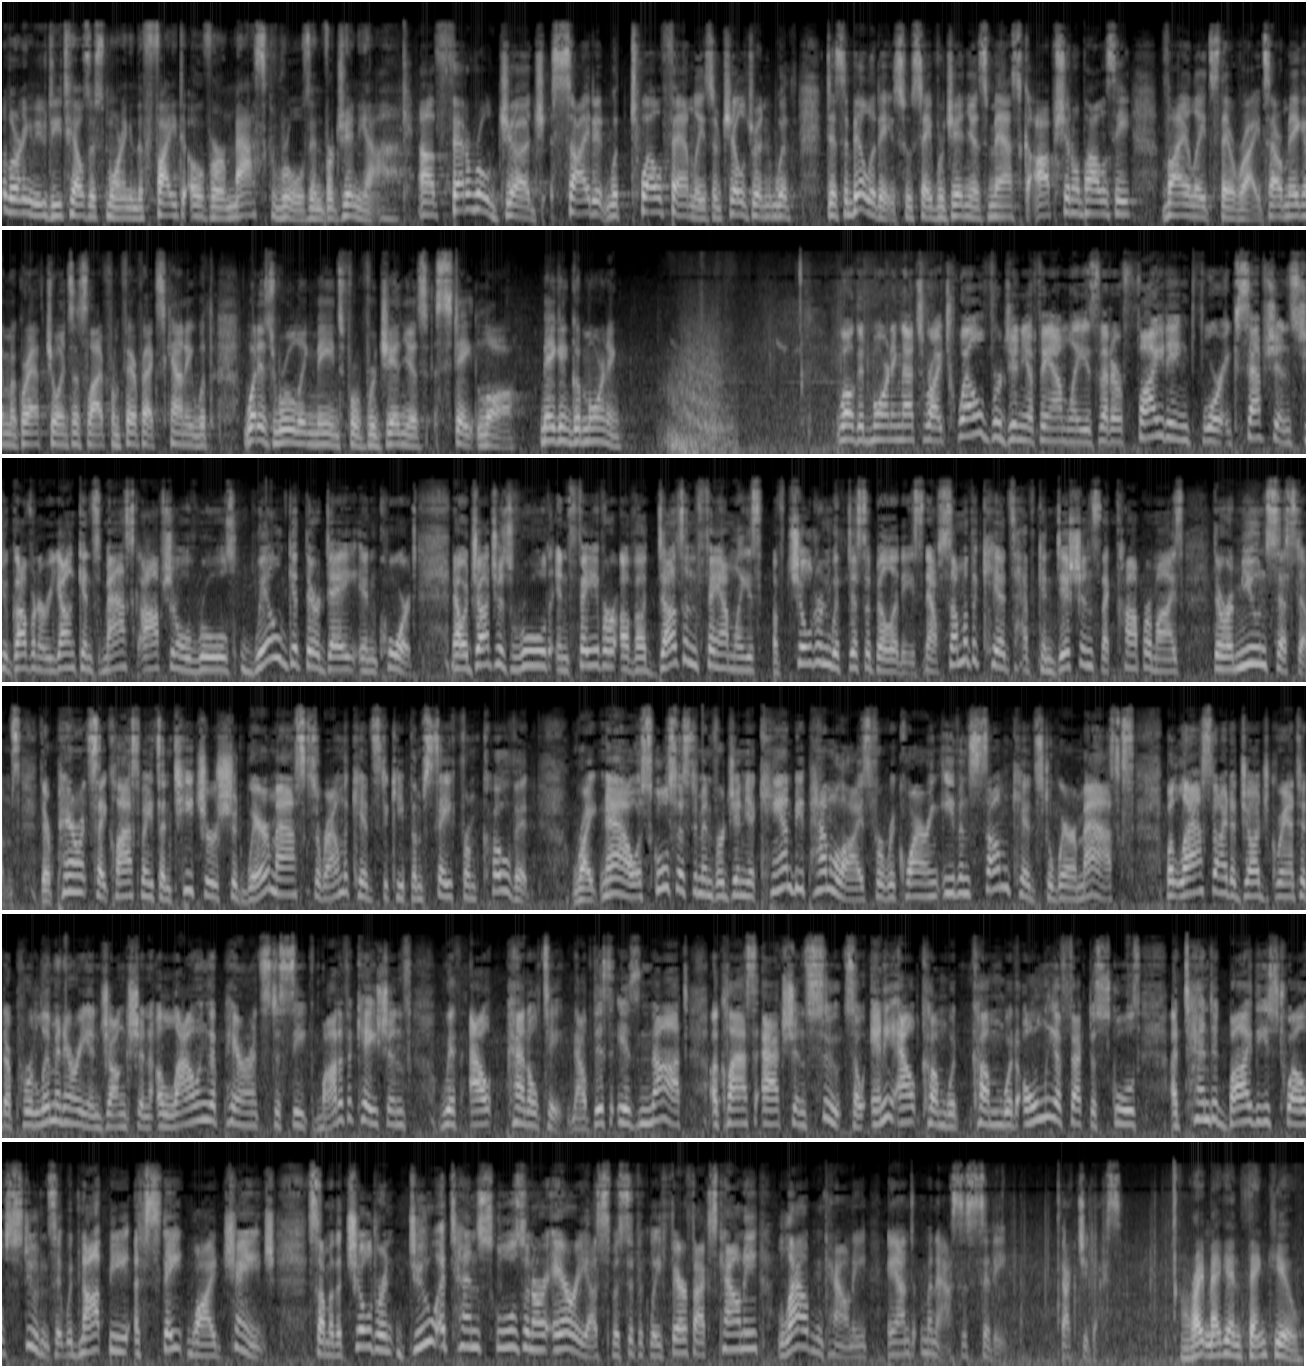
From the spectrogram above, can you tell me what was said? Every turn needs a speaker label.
Speaker 1: We're learning new details this morning in the fight over mask rules in Virginia.
Speaker 2: A federal judge sided with 12 families of children with disabilities who say Virginia's mask optional policy violates their rights. Our Megan McGrath joins us live from Fairfax County with what his ruling means for Virginia's state law. Megan, good morning.
Speaker 3: Well, good morning. That's right. 12 Virginia families that are fighting for exceptions to Governor Youngkin's mask optional rules will get their day in court. Now, a judge has ruled in favor of a dozen families of children with disabilities. Now, some of the kids have conditions that compromise their immune systems. Their parents say classmates and teachers should wear masks around the kids to keep them safe from COVID. Right now, a school system in Virginia can be penalized for requiring even some kids to wear masks. But last night, a judge granted a preliminary injunction allowing the parents to seek modifications without penalty. Now, this is not a class action suit, so any outcome would come would only affect the schools attended by these 12 students. It would not be a statewide change. Some of the children do attend schools in our area, specifically Fairfax County, Loudoun County, and Manassas City. Back to you guys.
Speaker 1: All right, Megan, thank you.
